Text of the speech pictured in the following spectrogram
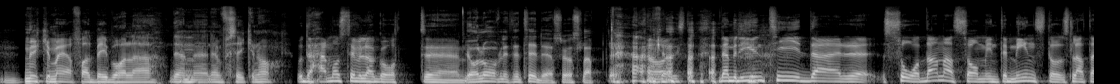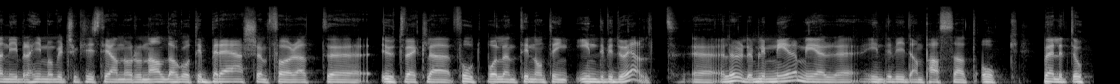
mm. mycket mer för att bibehålla den, mm. den fysiken har. Och det här måste väl ha gått... Eh... Jag la av lite tidigare så jag slapp det. ja, Nej, men det är ju en tid där sådana som, inte minst då Zlatan Ibrahimovic och Cristiano Ronaldo har gått i bräschen för att eh, utveckla fotbollen till någonting individuellt. Eh, eller hur? Det blir mer och mer eh, individanpassat och väldigt upp,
